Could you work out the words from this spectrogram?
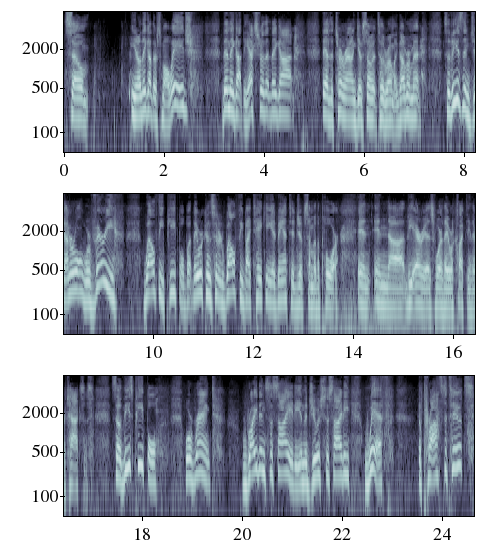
So, you know, they got their small wage, then they got the extra that they got. They had to turn around and give some of it to the Roman government. So these in general were very wealthy people, but they were considered wealthy by taking advantage of some of the poor in, in uh, the areas where they were collecting their taxes. So these people were ranked right in society, in the Jewish society, with the prostitutes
